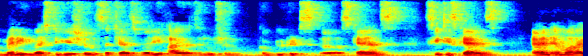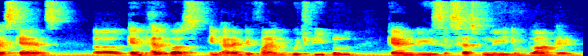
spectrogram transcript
many investigations such as very high resolution computed uh, scans, CT scans, and MRI scans uh, can help us in identifying which people can be successfully implanted.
